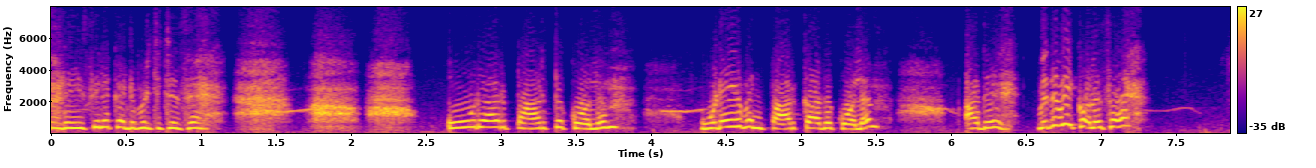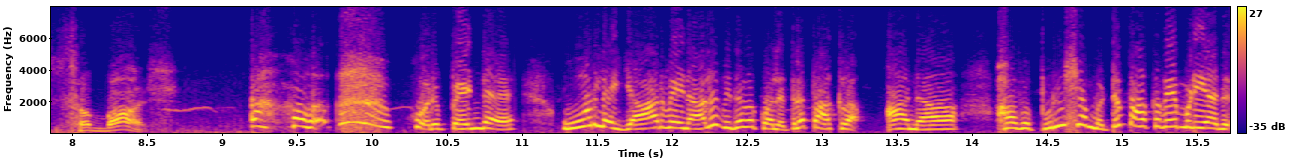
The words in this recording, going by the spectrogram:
கடைசியில கண்டுபிடிச்சிட்டேன் சார். ஊரார் பார்த்த கோலம் உடையவன் பார்க்காத கோலம் அது விதவை கோலம் சார். சபாஷ். ஒரு பெண்ண ஊர்ல யார் வேணாலும் விதவை கோலத்துல பார்க்கலாம். ஆனா அவ புருஷன் மட்டும் பார்க்கவே முடியாது.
